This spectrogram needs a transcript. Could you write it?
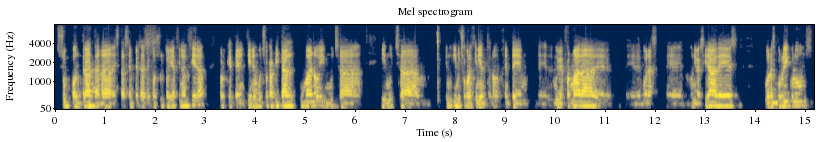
subcontratan a estas empresas de consultoría financiera porque tienen mucho capital humano y mucha y mucha y mucho conocimiento, ¿no? Gente muy bien formada, de, buenas eh, universidades, buenos currículums,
